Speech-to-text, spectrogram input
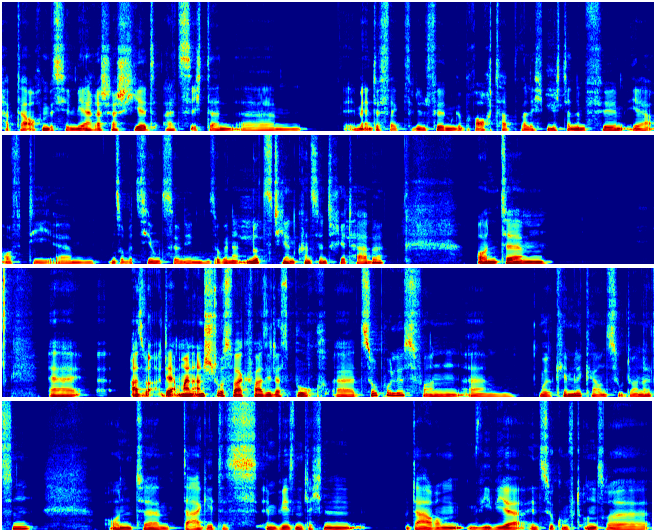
habe da auch ein bisschen mehr recherchiert, als ich dann ähm, im Endeffekt für den Film gebraucht habe, weil ich mich dann im Film eher auf die ähm, unsere Beziehung zu den sogenannten Nutztieren konzentriert habe. Und ähm, äh, also der, mein Anstoß war quasi das Buch äh, Zoopolis von ähm, Will Kimlicker und Sue Donaldson. Und ähm, da geht es im Wesentlichen darum, wie wir in Zukunft unsere,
